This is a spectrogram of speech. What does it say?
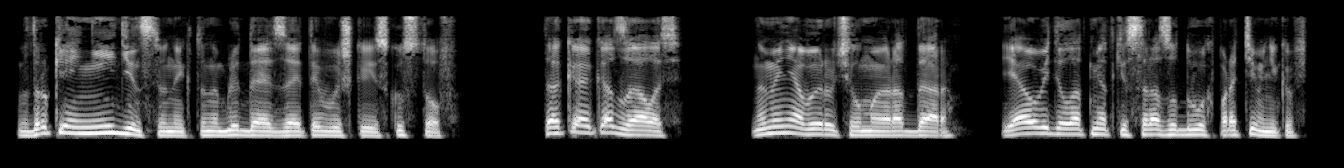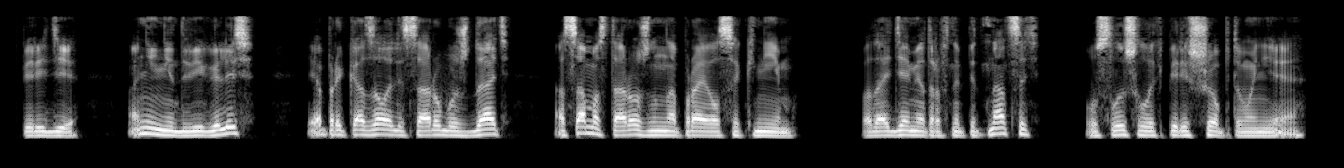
Вдруг я не единственный, кто наблюдает за этой вышкой из кустов. Так и оказалось. Но меня выручил мой радар. Я увидел отметки сразу двух противников впереди. Они не двигались. Я приказал лесорубу ждать, а сам осторожно направился к ним. Подойдя метров на пятнадцать, услышал их перешептывание.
